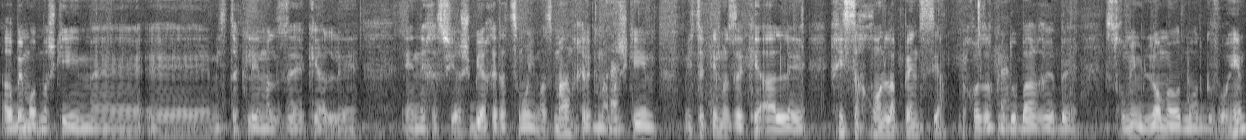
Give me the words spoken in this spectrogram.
הרבה מאוד משקיעים אה, אה, מסתכלים על זה כעל אה, נכס שישביח את עצמו עם הזמן, חלק אוקיי. מהמשקיעים מסתכלים על זה כעל אה, חיסכון לפנסיה, בכל זאת אוקיי. מדובר אה, בסכומים לא מאוד מאוד גבוהים.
